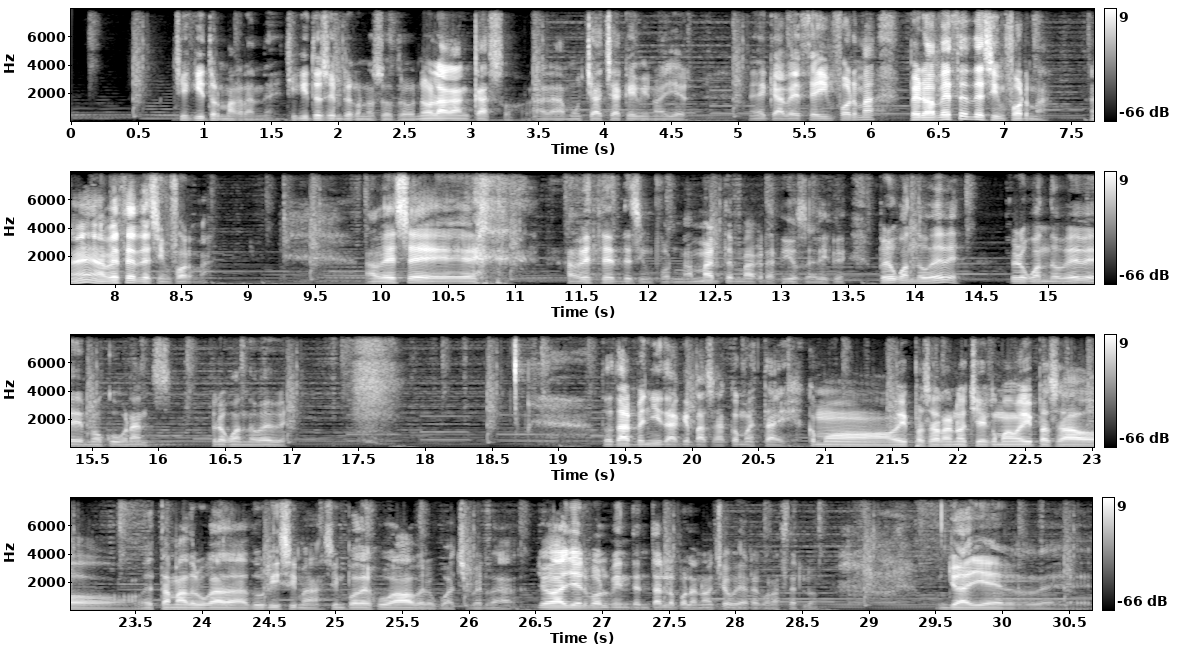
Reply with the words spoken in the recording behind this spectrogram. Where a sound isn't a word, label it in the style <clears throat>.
Chiquito el más grande, Chiquito siempre con nosotros. No le hagan caso a la muchacha que vino ayer, ¿eh? que a veces informa, pero a veces desinforma. ¿eh? A veces desinforma. A veces. <laughs> a veces desinforma. Marta es más graciosa, dice. Pero cuando bebe. Pero cuando bebe, Mokugrans. Pero cuando bebe. Total, Peñita, ¿qué pasa? ¿Cómo estáis? ¿Cómo habéis pasado la noche? ¿Cómo habéis pasado esta madrugada durísima sin poder jugar a Overwatch, verdad? Yo ayer volví a intentarlo por la noche, voy a reconocerlo. Yo ayer eh,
